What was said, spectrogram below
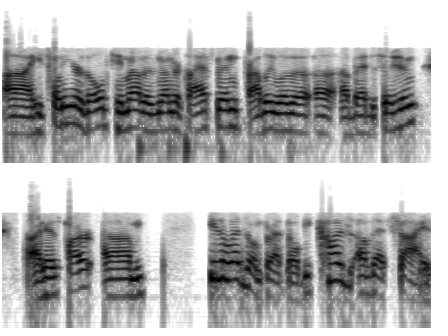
Uh, he's 20 years old, came out as an underclassman, probably was a, a, a bad decision on his part. Um, he's a red zone threat though because of that size.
